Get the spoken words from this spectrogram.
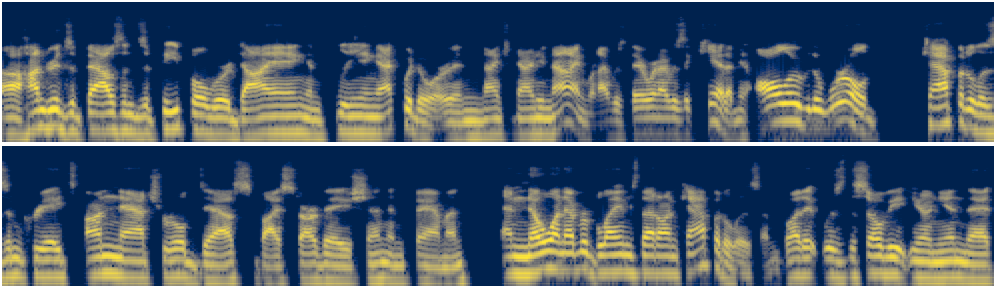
uh, hundreds of thousands of people were dying and fleeing Ecuador in 1999 when I was there when I was a kid. I mean, all over the world, capitalism creates unnatural deaths by starvation and famine. And no one ever blames that on capitalism. But it was the Soviet Union that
